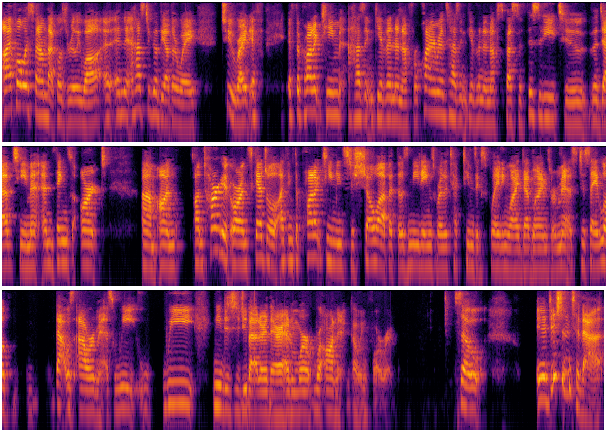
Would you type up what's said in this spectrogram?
I've always found that goes really well. And it has to go the other way too, right? If if the product team hasn't given enough requirements, hasn't given enough specificity to the dev team, and things aren't um, on on target or on schedule, I think the product team needs to show up at those meetings where the tech team's explaining why deadlines were missed to say, look, that was our miss. We we needed to do better there, and we're we're on it going forward. So, in addition to that,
